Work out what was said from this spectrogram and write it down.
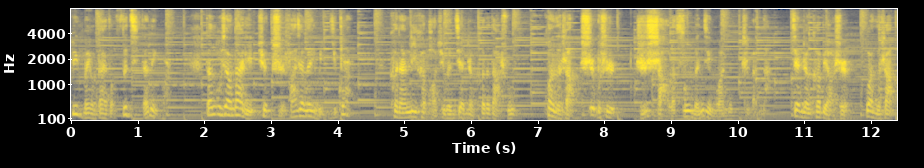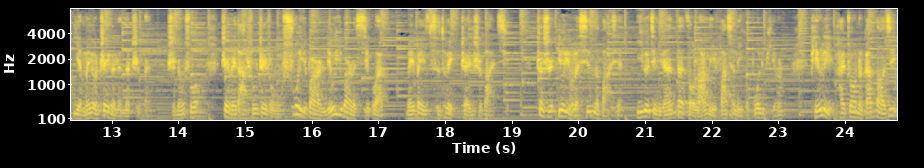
并没有带走自己的那罐。但录像带里却只发现了有一罐，柯南立刻跑去问鉴证科的大叔，罐子上是不是只少了松本警官的指纹呢？鉴证科表示，罐子上也没有这个人的指纹，只能说这位大叔这种说一半留一半的习惯没被辞退，真是万幸。这时又有了新的发现，一个警员在走廊里发现了一个玻璃瓶，瓶里还装着干燥剂，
